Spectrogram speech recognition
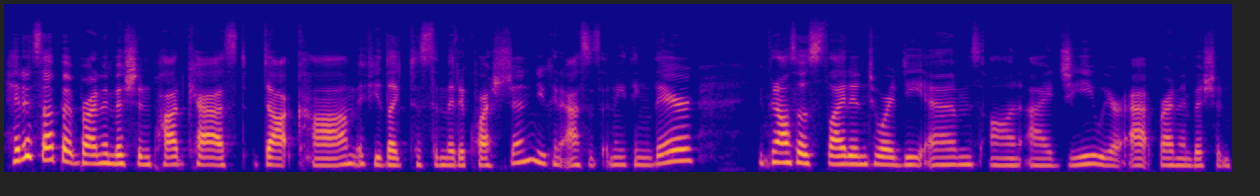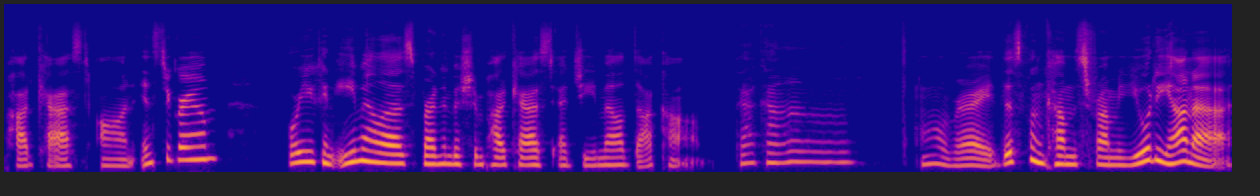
Hit us up at brownambitionpodcast.com if you'd like to submit a question. You can ask us anything there. You can also slide into our DMs on IG. We are at Podcast on Instagram, or you can email us brownambitionpodcast at gmail.com. .com. All right. This one comes from Yuriana.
